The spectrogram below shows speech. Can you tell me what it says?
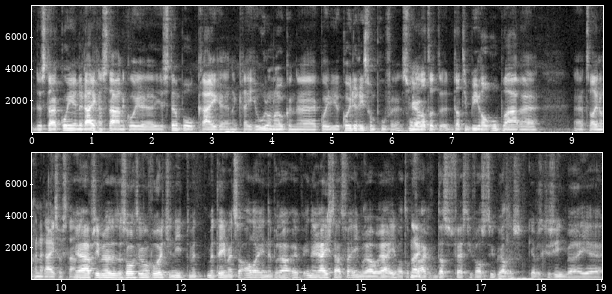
dus daar kon je in de rij gaan staan, dan kon je je stempel krijgen en dan kreeg je hoe dan ook een, eh, kon, je, kon je er iets van proeven. Zonder Ja. dat, het, eh, dat die bieren al op waren terwijl je nog in de rij zou staan. ja, precies. Maar dat, dat zorgt er gewoon voor dat je niet met, meteen met z'n allen in, de brouw- in een rij staat voor één brouwerij. Wat op Nee. vaak dat soort festivals natuurlijk wel is. Ik heb het gezien bij,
